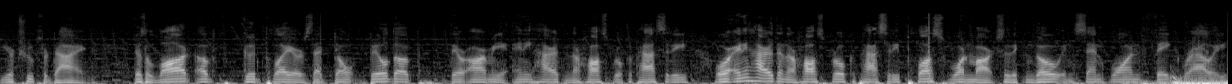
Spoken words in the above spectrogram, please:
your troops are dying. There's a lot of good players that don't build up their army any higher than their hospital capacity or any higher than their hospital capacity plus one march so they can go and send one fake rally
